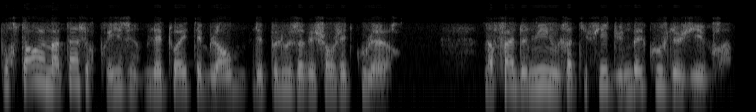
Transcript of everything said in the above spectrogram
Pourtant, un matin, surprise, les toits étaient blancs, les pelouses avaient changé de couleur. La fin de nuit nous gratifiait d'une belle couche de givre.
